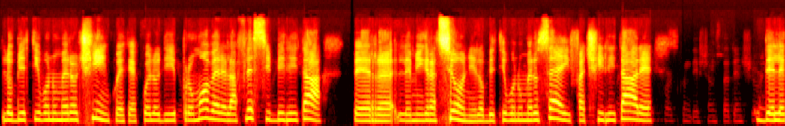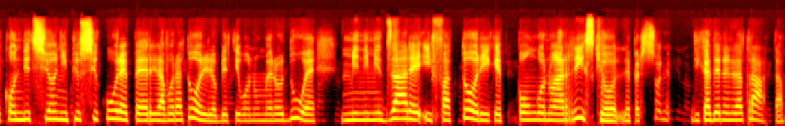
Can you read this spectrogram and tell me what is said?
l'obiettivo numero 5, che è quello di promuovere la flessibilità per le migrazioni, l'obiettivo numero 6, facilitare delle condizioni più sicure per i lavoratori, l'obiettivo numero 2, minimizzare i fattori che pongono a rischio le persone di cadere nella tratta.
